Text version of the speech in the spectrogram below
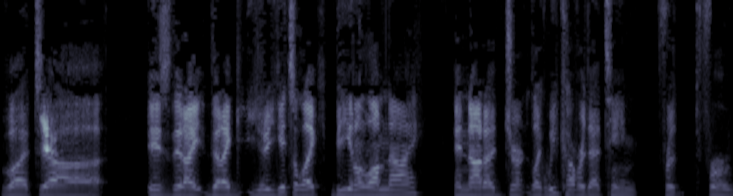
but uh, is that I that I you, get to like be an alumni and not a like we covered that team for for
